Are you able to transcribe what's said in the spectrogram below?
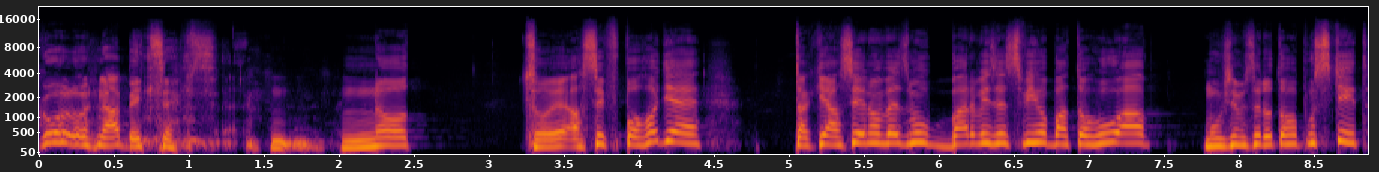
gulu na biceps. No, to je asi v pohodě. Tak já si jenom vezmu barvy ze svého batohu a můžeme se do toho pustit.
